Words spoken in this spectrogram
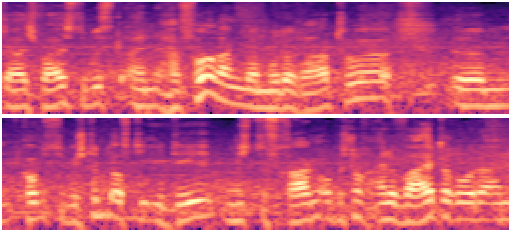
da ich weiß, du bist ein hervorragender Moderator, ähm, kommst du bestimmt auf die Idee, mich zu fragen, ob ich noch eine weitere oder eine,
